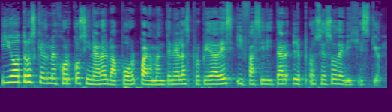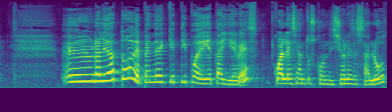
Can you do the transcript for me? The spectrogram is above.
y otros que es mejor cocinar al vapor para mantener las propiedades y facilitar el proceso de digestión. En realidad todo depende de qué tipo de dieta lleves, cuáles sean tus condiciones de salud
